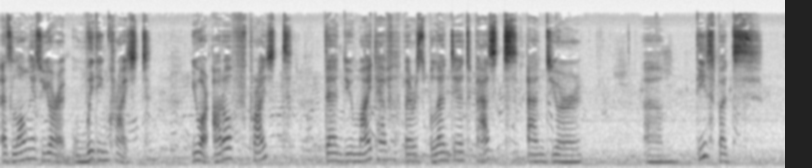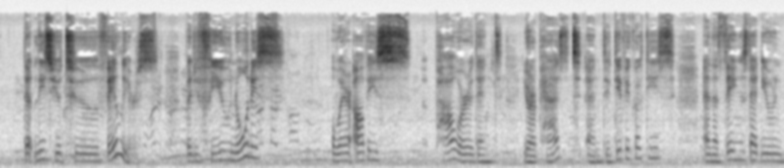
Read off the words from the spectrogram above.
As long as you are within Christ, you are out of Christ, then you might have very splendid pasts and your um, these, but that leads you to failures. But if you notice, aware of His power, then your past and the difficulties and the things that you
